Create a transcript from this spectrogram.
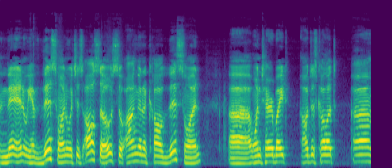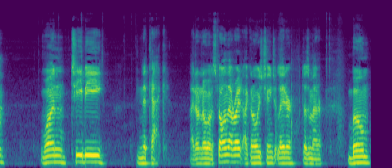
And then we have this one, which is also, so I'm going to call this one uh, one terabyte. I'll just call it um, one TB Netac. I don't know if I'm spelling that right. I can always change it later. Doesn't matter. Boom.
